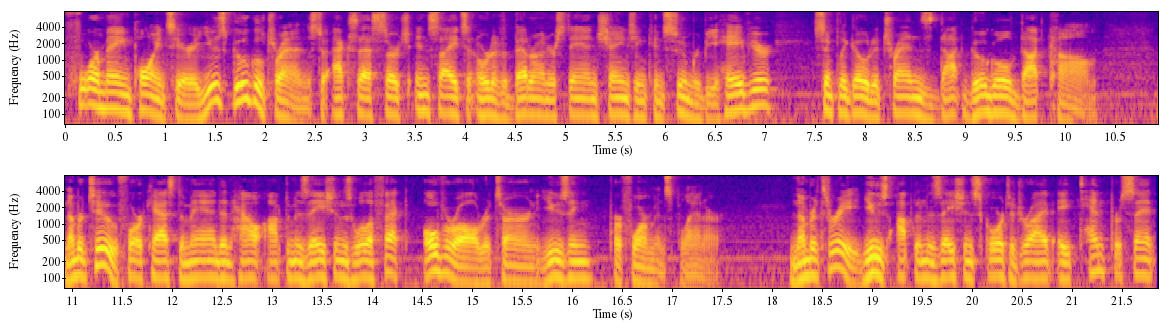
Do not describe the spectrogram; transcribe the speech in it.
Four main points here. Use Google Trends to access search insights in order to better understand changing consumer behavior Simply go to trends.google.com. Number two, forecast demand and how optimizations will affect overall return using Performance Planner. Number three, use optimization score to drive a 10%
